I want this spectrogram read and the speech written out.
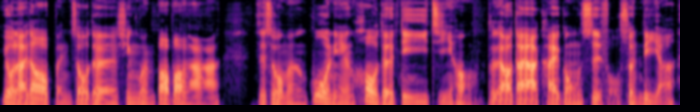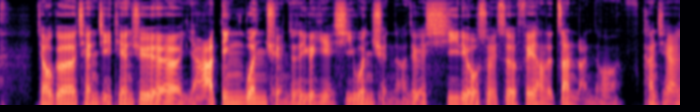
又来到本周的新闻报报啦。这是我们过年后的第一集哈，不知道大家开工是否顺利啊？焦哥前几天去牙丁温泉，就是一个野溪温泉啊，这个溪流水色非常的湛蓝啊。看起来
